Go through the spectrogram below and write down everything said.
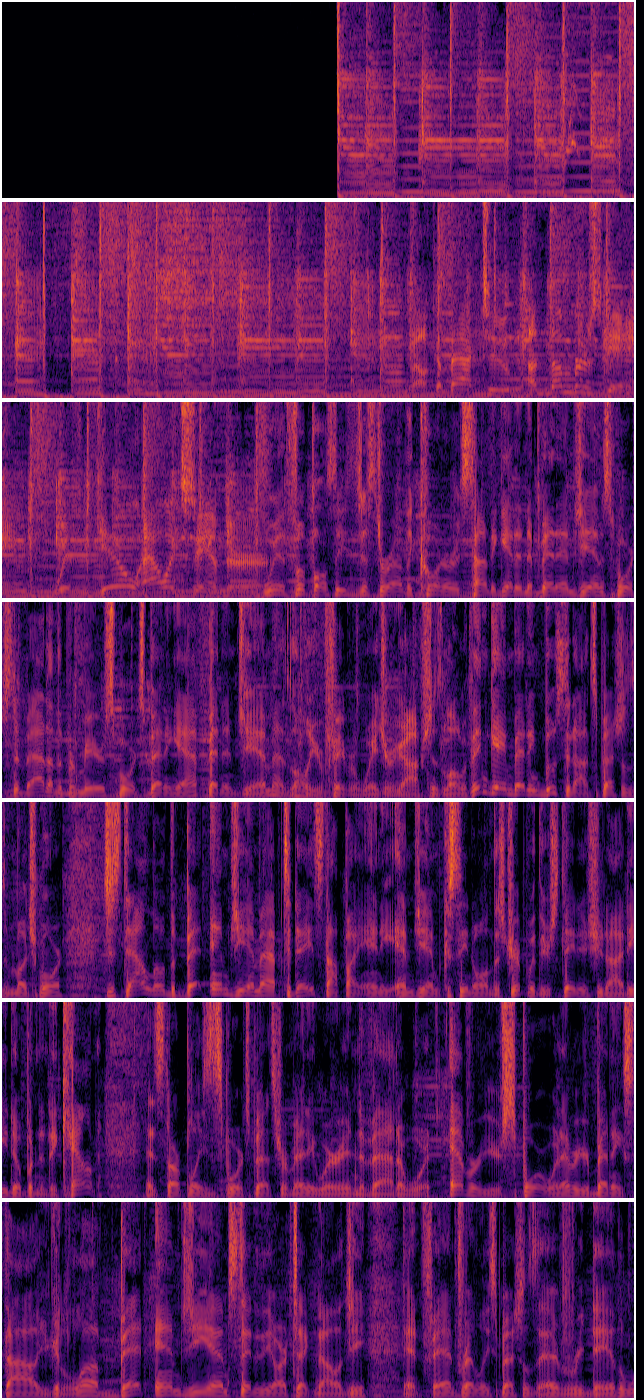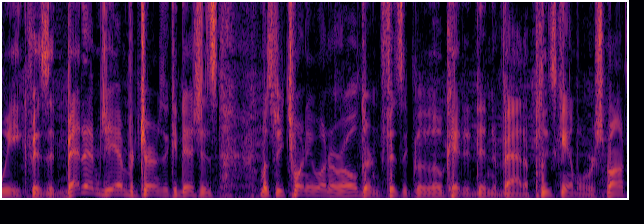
Welcome back to A Numbers Game with Gil Alexander. With football season just around the corner, it's time to get into BetMGM Sports Nevada, the premier sports betting app. BetMGM has all your favorite wagering options, along with in-game betting, boosted odds specials, and much more. Just download the BetMGM app today. Stop by any MGM casino on the Strip with your state-issued ID to open an account and start placing sports bets from anywhere in Nevada. Whatever your sport, whatever your betting style, you're going to love BetMGM state-of-the-art technology and fan-friendly specials every day of the week. Visit BetMGM for terms and conditions. Must be 21 or older and physically located in Nevada. Please gamble responsibly.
